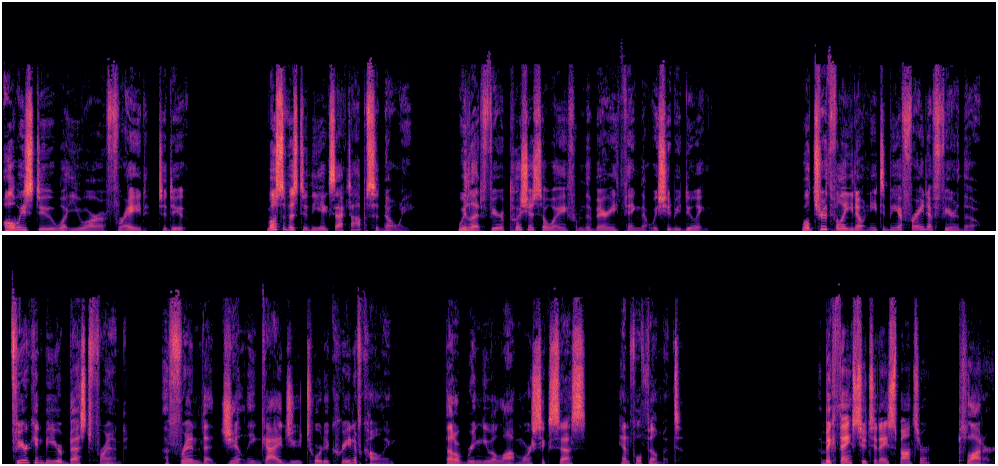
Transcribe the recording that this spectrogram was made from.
Always do what you are afraid to do. Most of us do the exact opposite, don't we? We let fear push us away from the very thing that we should be doing. Well, truthfully, you don't need to be afraid of fear, though. Fear can be your best friend a friend that gently guides you toward a creative calling that'll bring you a lot more success and fulfillment. A big thanks to today's sponsor, Plottr.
